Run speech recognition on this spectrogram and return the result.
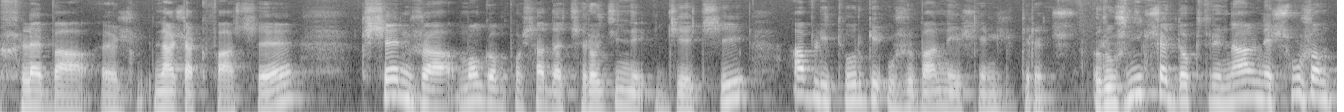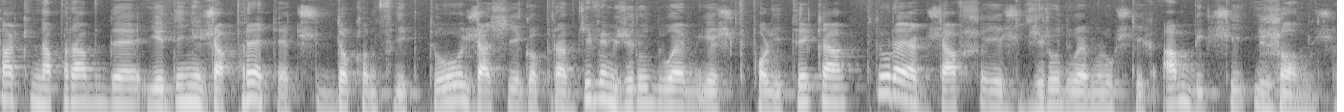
chleba e, na zakwasie. Księża mogą posiadać rodziny i dzieci, a w liturgii używany jest język grecki. Różnice doktrynalne służą tak naprawdę jedynie za pretekst do konfliktu, zaś jego prawdziwym źródłem jest polityka, która jak zawsze jest źródłem ludzkich ambicji i rządzy.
